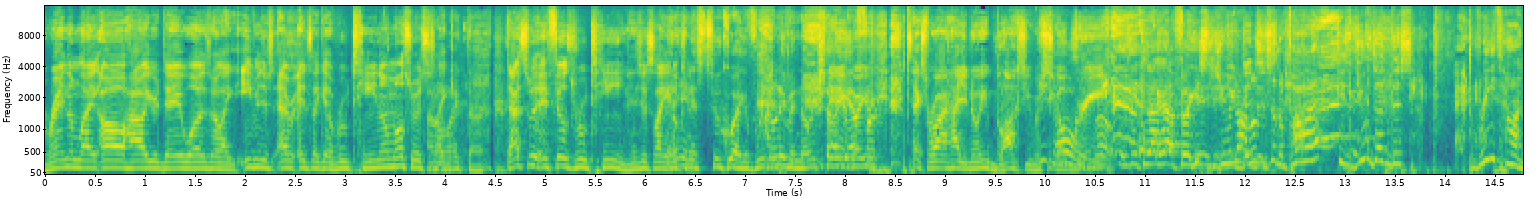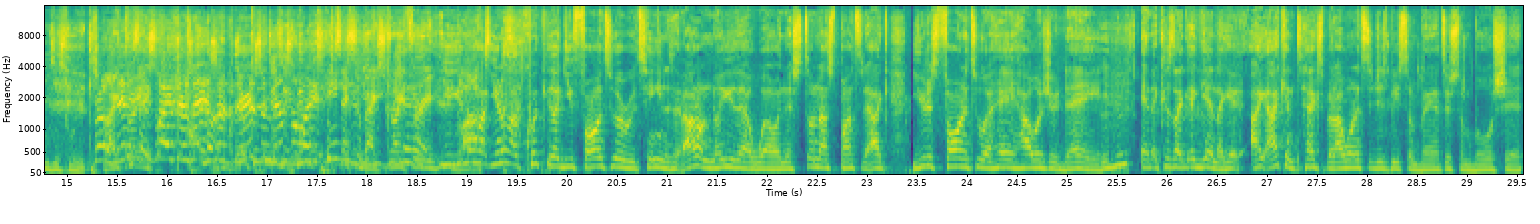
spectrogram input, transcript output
random like oh how your day was or like even just ever it's like a routine almost where it's like, like that. that's what it feels routine. It's just like And, okay, and it's too quick. If we don't even know each other Hey, yet, bro, for, text Ryan how you know he blocks you, but she go green. is it 'cause I, I feel like Did you not listen to the pod? You've done this three times this week. Bro, Strike there's, three. it's like there's, there's a, there is a mental like. Text back, strike Yeah, three. You, you know how you know how quickly like you fall into a routine. Is like, I don't know you that well, and it's still not sponsored. Like you're just falling into a hey, how was your day? Mm-hmm. And because like again, like I, I can text, but I want it to just be some banter, some bullshit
